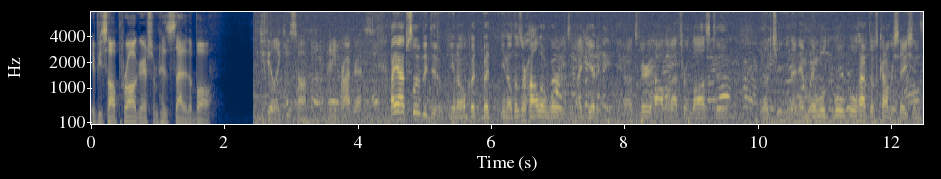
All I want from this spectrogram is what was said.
if he saw progress from his side of the ball. Did you feel like you saw any progress? I absolutely do, you know, but but you know those are hollow words, and I get it. You know, it's very hollow after a loss to, you know, you know and, and we'll, we'll we'll have those conversations,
